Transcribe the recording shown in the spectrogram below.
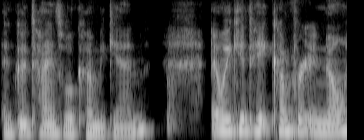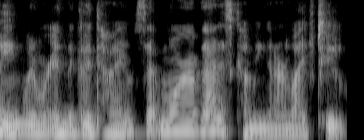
and good times will come again. And we can take comfort in knowing when we're in the good times that more of that is coming in our life too.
